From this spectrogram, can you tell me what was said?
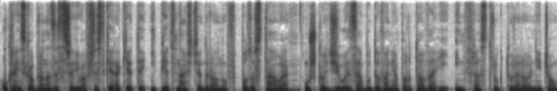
Ukraińska obrona zestrzeliła wszystkie rakiety i 15 dronów. Pozostałe uszkodziły zabudowania portowe i infrastrukturę rolniczą.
